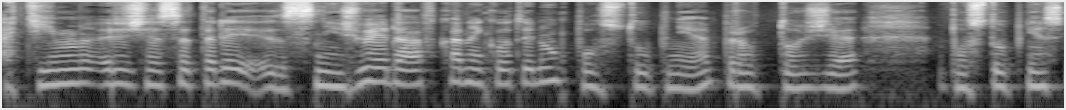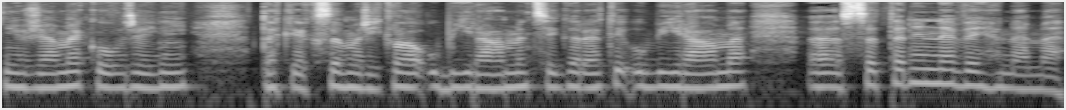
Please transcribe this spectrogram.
A tím, že se tedy snižuje dávka nikotinu postupně, protože postupně snižujeme kouření, tak jak jsem říkala, ubíráme cigarety, ubíráme, eh, se tedy nevyhneme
